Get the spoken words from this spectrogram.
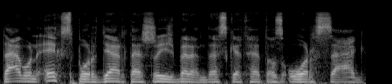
távon exportgyártásra is berendezkedhet az ország.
